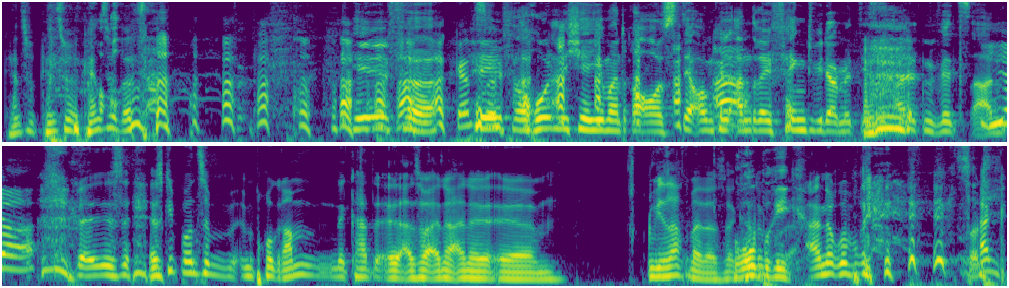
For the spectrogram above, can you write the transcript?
Kennst du, kennst du, kennst du das? Hilfe, du- Hilfe, hol mich hier jemand raus. Der Onkel André fängt wieder mit diesem alten Witz an. ja. Es, es gibt bei uns im, im Programm eine Karte, äh, also eine, eine ähm, wie sagt man das? Rubrik. Eine Rubrik. Danke,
